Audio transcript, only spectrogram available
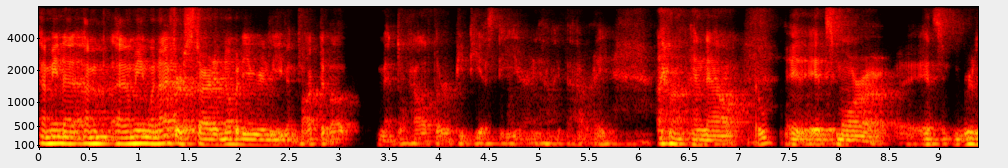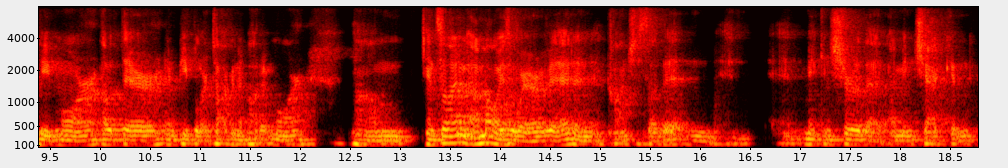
I mean, I, I'm, I mean, when I first started, nobody really even talked about mental health or PTSD or anything like that, right? and now it, it's more, it's really more out there, and people are talking about it more. Um, and so I'm, I'm always aware of it and conscious of it, and, and, and making sure that I'm in check and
